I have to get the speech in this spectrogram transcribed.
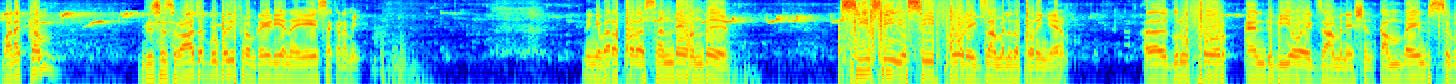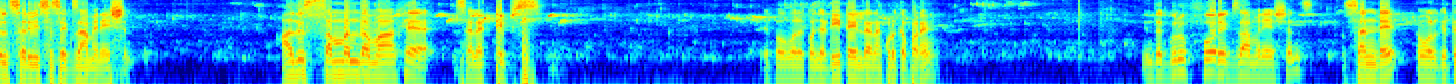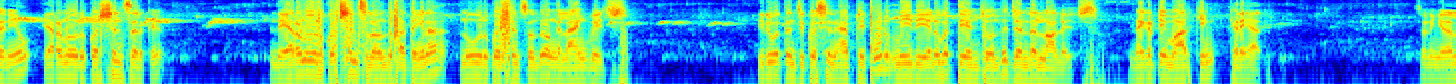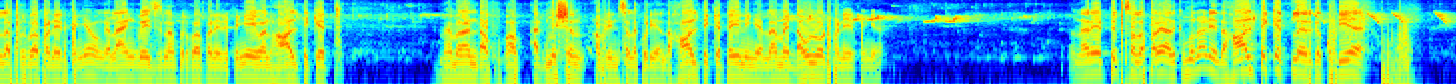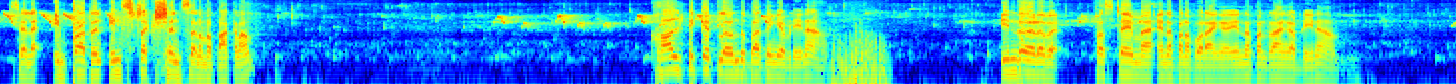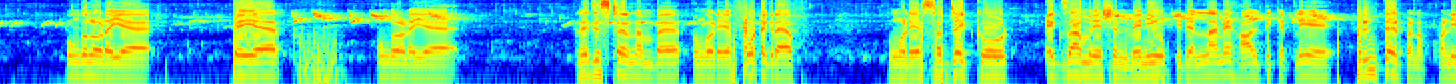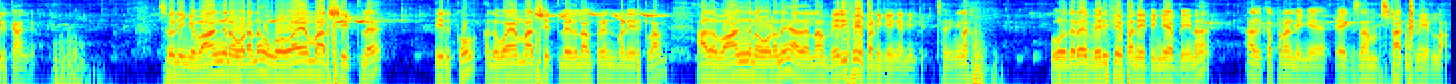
வணக்கம். This is Rajabhupathi from Radian IAS academy நீங்கள் வரப்போகிற சண்டே வந்து சிசிஎஸ்சி ஃபோர் எக்ஸாம் எழுத போகிறீங்க அதாவது group four and VO examination combined civil services examination அது சம்பந்தமாக சில டிப்ஸ் இப்போ உங்களுக்கு கொஞ்சம் டீட்டெயில்டாக நான் கொடுக்க போகிறேன் இந்த குரூப் ஃபோர் எக்ஸாமினேஷன்ஸ் சண்டே உங்களுக்கு தெரியும் இரநூறு கொஷின்ஸ் இருக்குது இந்த இரநூறு கொஷின்ஸில் வந்து பார்த்தீங்கன்னா நூறு கொஷின்ஸ் வந்து உங்கள் லாங்குவேஜ் இருபத்தஞ்சு கொஷின் ஆப்டிடியூட் மீதி எழுபத்தி அஞ்சு வந்து ஜென்ரல் நாலேஜ் நெகட்டிவ் மார்க்கிங் கிடையாது. ஸோ நீங்கள் நல்லா ப்ரிப்பேர் பண்ணியிருப்பீங்க உங்கள் லாங்குவேஜ்லாம் ப்ரிப்பேர் பண்ணியிருப்பீங்க even hall ticket memorandum of of admission அப்படின்னு சொல்லக்கூடிய அந்த ஹால் டிக்கெட்டையும் நீங்கள் எல்லாமே டவுன்லோட் பண்ணியிருப்பீங்க நிறைய டிப்ஸ் சொல்ல போகிறேன் அதுக்கு முன்னாடி இந்த ஹால் டிக்கெட்டில் இருக்கக்கூடிய சில இம்பார்ட்டன்ட் இன்ஸ்ட்ரக்ஷன்ஸை நம்ம பார்க்கலாம். ஹால் டிக்கெட்டில் வந்து பார்த்தீங்க அப்படின்னா இந்த தடவை ஃபஸ்ட் டைம் என்ன பண்ண போகிறாங்க என்ன பண்ணுறாங்க அப்படின்னா உங்களுடைய பெயர் உங்களுடைய ரெஜிஸ்டர் நம்பர் உங்களுடைய ஃபோட்டோகிராஃப் உங்களுடைய சப்ஜெக்ட் கோட் எக்ஸாமினேஷன் வென்யூ இது எல்லாமே ஹால் டிக்கெட்லேயே பிரிண்டட் பண்ண பண்ணியிருக்காங்க. ஸோ நீங்கள் வாங்கின உடனே உங்கள் ஓஎம்ஆர் ஷீட்டில் இருக்கும். அந்த ஓஎம்ஆர் ஷீட்டில் இதெல்லாம் பிரிண்ட் பண்ணியிருக்கலாம் அதை வாங்கின உடனே அதெல்லாம் வெரிஃபை பண்ணிக்கோங்க நீங்கள் சரிங்களா? ஒரு தடவை வெரிஃபை பண்ணிட்டீங்க அப்படின்னா அதுக்கப்புறம் நீங்கள் எக்ஸாம் ஸ்டார்ட் பண்ணிடலாம்.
